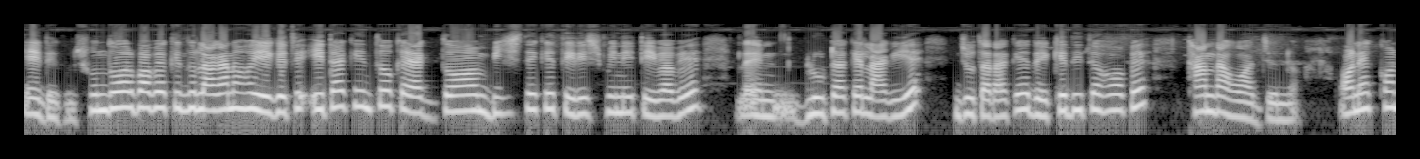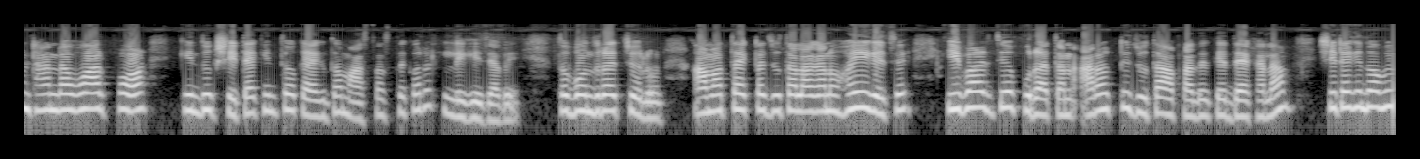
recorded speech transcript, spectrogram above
এই দেখুন, সুন্দরভাবে কিন্তু লাগানো হয়ে গেছে। এটা কিন্তু একদম বিশ থেকে তিরিশ মিনিট এইভাবে গ্লুটাকে লাগিয়ে জুতাটাকে রেখে দিতে হবে ঠান্ডা হওয়ার জন্য। অনেকক্ষণ ঠান্ডা হওয়ার পর কিন্তু সেটা কিন্তু একদম আস্তে আস্তে করে লেগে যাবে। তো বন্ধুরা, চলুন, আমার তো একটা জুতা লাগানো হয়ে গেছে। এবার যে পুরাতন আরও একটি জুতা আপনাদেরকে দেখালাম, সেটা কিন্তু আমি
